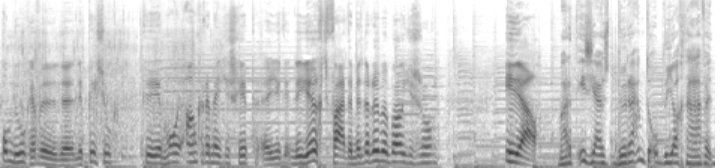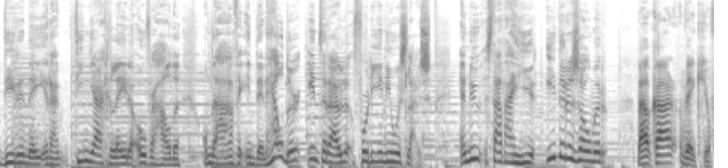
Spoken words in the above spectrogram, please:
om de hoek hebben we de, de pishoek. Kun je mooi ankeren met je schip. Je, de jeugd vaart met de rubberbootjes rond. Ideaal. Maar het is juist de ruimte op de jachthaven die René ruim 10 jaar geleden overhaalde om de haven in Den Helder in te ruilen voor die nieuwe sluis. En nu staat hij hier iedere zomer. Bij elkaar een weekje of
